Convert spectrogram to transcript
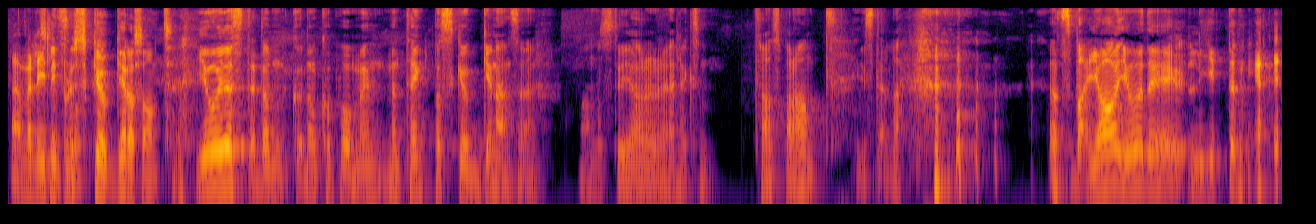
Ja, men lite Slipper så. du skuggor och sånt. Jo, just det. De, de kom på, men, men tänk på skuggorna. Så här. Man måste göra det liksom transparent istället. Och så bara, ja, jo, det är lite mer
